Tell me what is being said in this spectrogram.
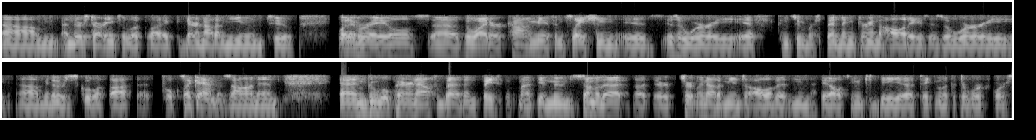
um, and they're starting to look like they're not immune to whatever ails uh, the wider economy. If inflation is is a worry, if consumer spending during the holidays is a worry, um, you know, there's a school of thought that folks like Amazon and and Google parent Alphabet and Facebook might be immune to some of that, but they're certainly not immune to all of it, and they all seem to be uh, taking a look at their workforce.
